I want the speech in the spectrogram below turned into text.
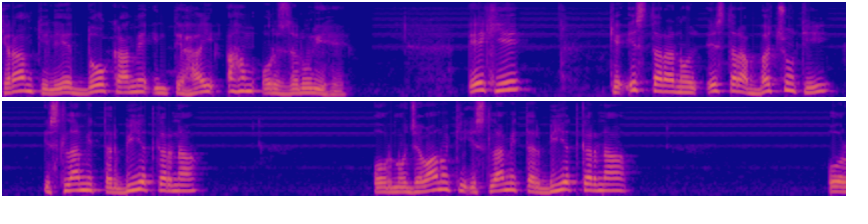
कराम के लिए दो कामें इंतहाई अहम और ज़रूरी है। एक ये कि इस तरह इस तरह बच्चों की इस्लामी तरबियत करना और नौजवानों की इस्लामी तरबियत करना और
